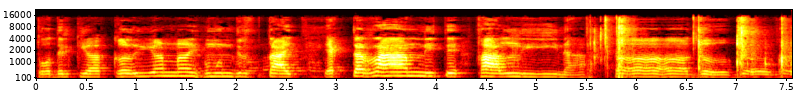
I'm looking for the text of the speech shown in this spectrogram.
তোদের কি আক্কল নয় নাই? মন্দির তাই একটা রান নিতে পারলি না। গো গো গো।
